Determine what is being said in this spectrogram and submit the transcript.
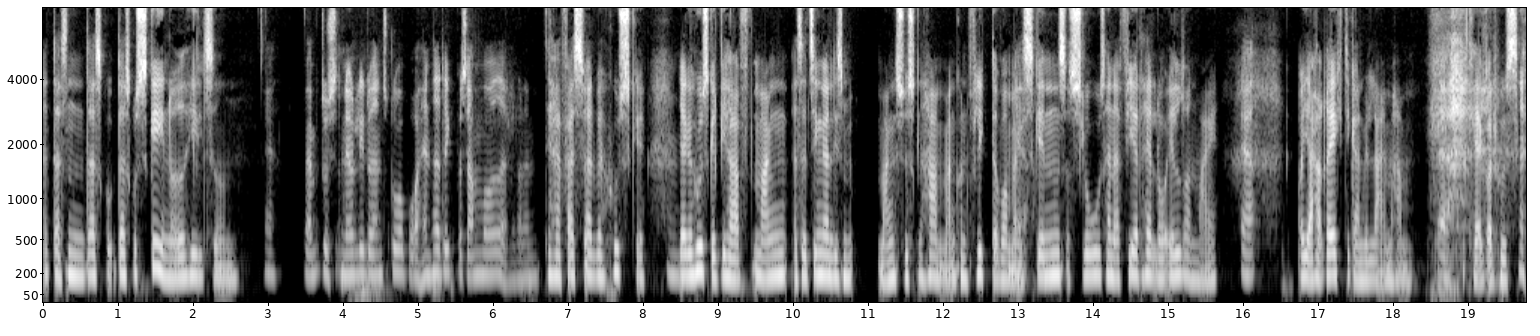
at der, sådan, der, skulle, der skulle ske noget hele tiden. Hvad, med- du nævnte lige, at du havde en storbror. Han havde det ikke på samme måde, eller hvordan? Det har jeg faktisk svært ved at huske. Mm. Jeg kan huske, at vi har haft mange, altså jeg tænker ligesom mange søskende har mange konflikter, hvor man Ja. ja. skændes og slås. Han er fire og et halvt år ældre end mig. Ja. Og jeg har rigtig gerne vil lege med ham, ja. kan jeg godt huske.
